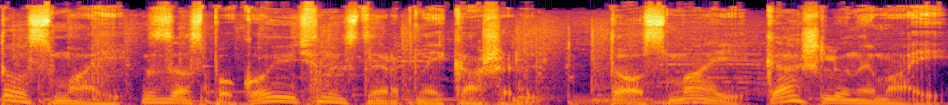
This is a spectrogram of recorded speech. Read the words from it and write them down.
Тосмай заспокоїть нестерпний кашель. Тосмай кашлю немає.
